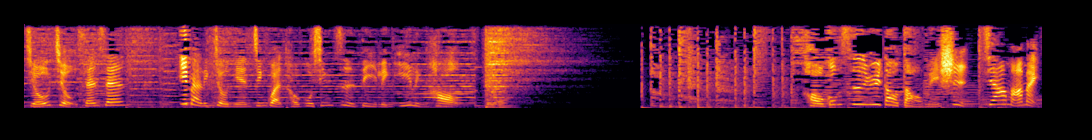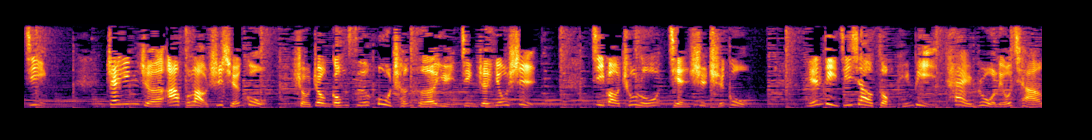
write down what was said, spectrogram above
九九三三，一百零九年经管投顾新字第零一零号。好公司遇到倒霉事，加码买进。詹英哲、阿福老师选股，首重公司护城河与竞争优势。季报出炉，检视持股。年底绩效总评比太弱留强。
